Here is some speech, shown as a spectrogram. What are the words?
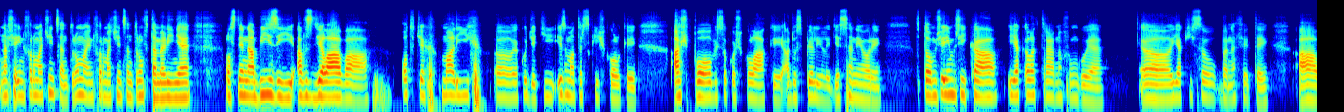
naše informační centrum a informační centrum v Temelíně vlastně nabízí a vzdělává od těch malých eh, jako dětí i z mateřské školky až po vysokoškoláky a dospělí lidi, seniory, v tom, že jim říká, jak elektrárna funguje, eh, jaký jsou benefity a,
